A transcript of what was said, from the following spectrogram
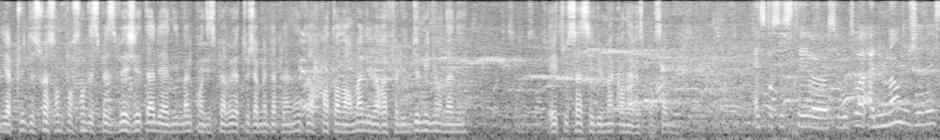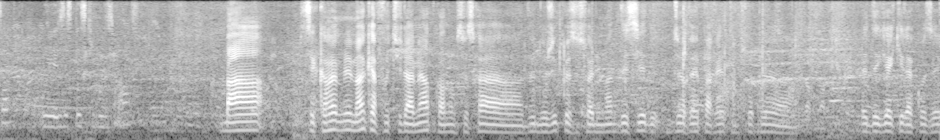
il y a plus de 60% d'espèces végétales et animales qui ont disparu à tout jamais de la planète, alors qu'en temps normal, il aurait fallu 2 millions d'années. Et tout ça, c'est l'humain qui en est responsable. Est-ce que ce serait, euh, selon toi, à l'humain de gérer ça Les espèces qui vont disparaître? Bah, c'est quand même l'humain qui a foutu la merde, donc ce sera de logique que ce soit l'humain d'essayer de, réparer tant que soit peu euh, les dégâts qu'il a causés.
